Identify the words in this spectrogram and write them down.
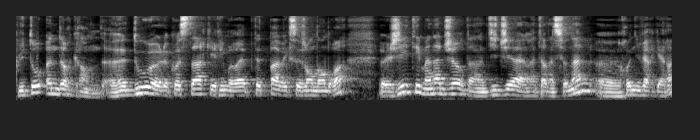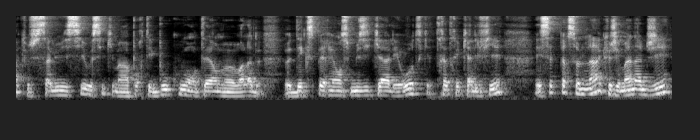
Plutôt underground. Euh, d'où euh, le costard qui rimerait peut-être pas avec ce genre d'endroit. Euh, j'ai été manager d'un DJ à l'international, Ronnie Vergara, que je salue ici aussi, qui m'a apporté beaucoup en termes voilà de d'expérience musicale et autres, qui est très très qualifié. Et cette personne-là que j'ai managé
